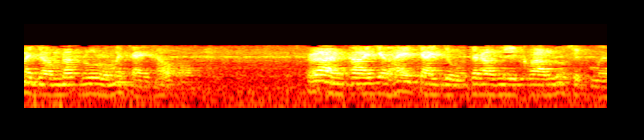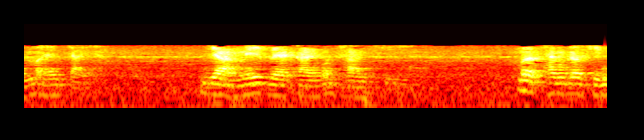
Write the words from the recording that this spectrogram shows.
ไม่ยอมรับรู้ลมหายใจเข้าออก ร่างกายยังให้ใจอยู่แต่เรามีความรู้สึกเหมือนไม่ให้ใจ อย่างนี้แปลการของฌานสีเมื่อทำกระสิน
